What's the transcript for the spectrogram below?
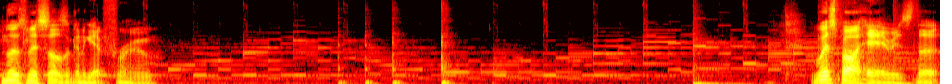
Those missiles are gonna get through. The worst part here is that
